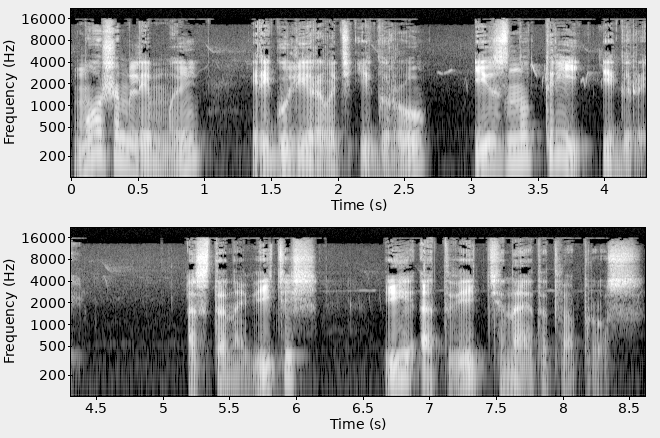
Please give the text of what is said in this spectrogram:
Можем ли мы регулировать игру изнутри игры? Остановитесь и ответьте на этот вопрос.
